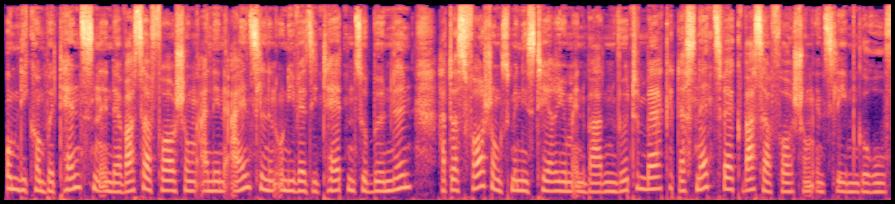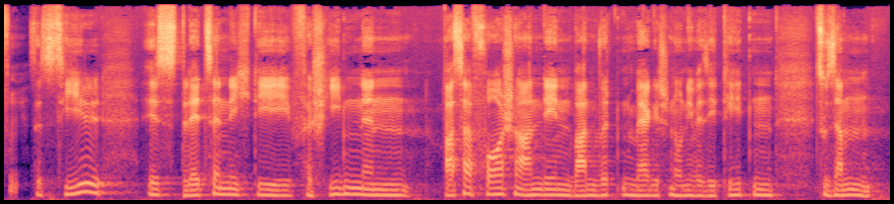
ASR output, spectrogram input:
Um die Kompetenzen in der Wasserforschung an den einzelnen Universitäten zu bündeln, hat das Forschungsministerium in Baden-Württemberg das Netzwerk Wasserforschung ins Leben gerufen. Das Ziel ist letztendlich die verschiedenen Wasserforscher an den baden-württembergischen Universitäten zusammen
